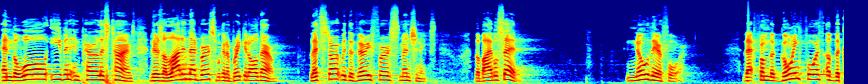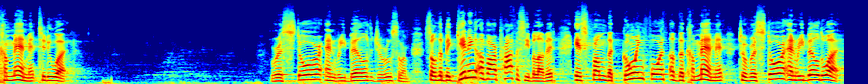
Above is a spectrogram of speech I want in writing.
and the wall even in perilous times. There's a lot in that verse. We're going to break it all down. Let's start with the very first mentionings. The Bible said, Know therefore that from the going forth of the commandment to do what? Restore and rebuild Jerusalem. So, the beginning of our prophecy, beloved, is from the going forth of the commandment to restore and rebuild what?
